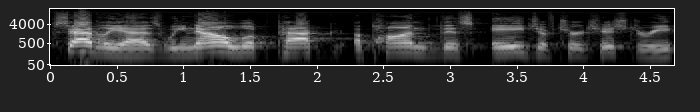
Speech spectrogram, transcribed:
Sadly, as we now look back upon this age of church history,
